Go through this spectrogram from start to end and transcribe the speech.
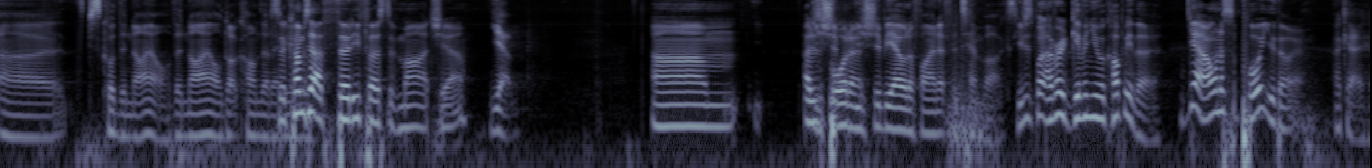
Uh, it's just called The Nile, the Nile.com.au. So it comes out 31st of March, yeah? Yeah. Um, I You just should, bought it. you should be able to find it for 10 bucks. You just bought, I've already given you a copy though. yeah, I want to support you though. Okay.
